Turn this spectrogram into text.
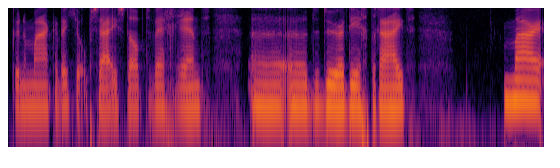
kunnen maken dat je opzij stapt, wegrent, uh, uh, de deur dichtdraait. Maar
